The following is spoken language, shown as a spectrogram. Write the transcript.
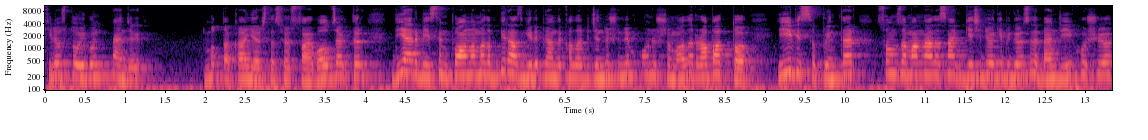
Kilosu da uygun. Bence mutlaka yarışta söz sahibi olacaktır. Diğer bir isim puanlamada biraz geri planda kalabileceğini düşündüğüm 13 numaralı Rabatto. İyi bir sprinter. Son zamanlarda sanki geçiliyor gibi görse de bence iyi koşuyor.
